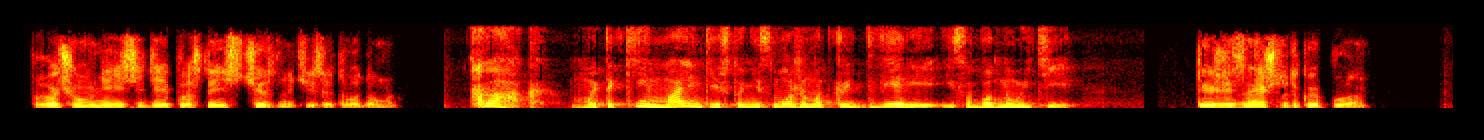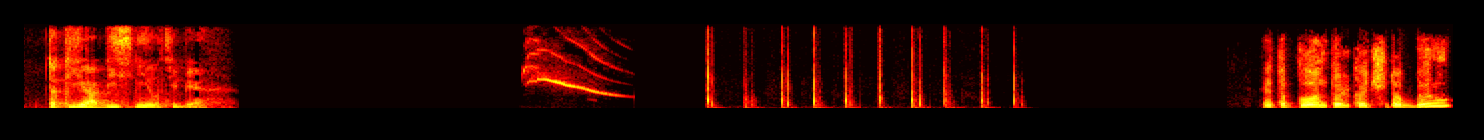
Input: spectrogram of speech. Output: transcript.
Впрочем, у меня есть идея просто исчезнуть из этого дома. Как? Мы такие маленькие, что не сможем открыть двери и свободно уйти. Ты же знаешь, что такое план? Так я объяснил тебе. Это план только что был?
